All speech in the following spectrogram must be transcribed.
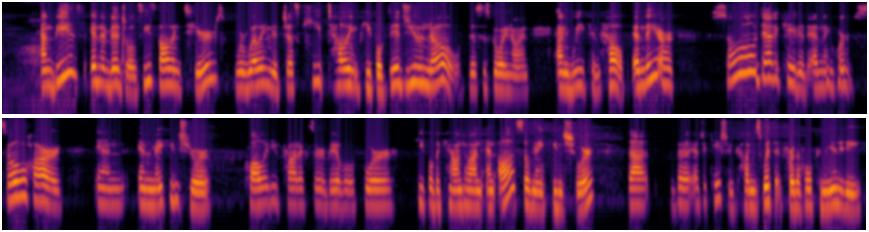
and these individuals, these volunteers, were willing to just keep telling people, "Did you know this is going on?" And we can help. And they are so dedicated, and they work so hard in in making sure quality products are available for people to count on, and also making sure that the education comes with it for the whole community.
